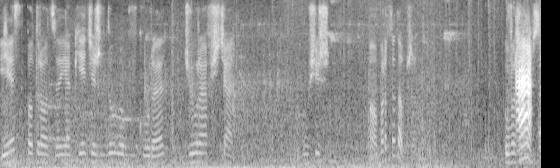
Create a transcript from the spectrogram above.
Jest po drodze, jak jedziesz w dół lub w górę, dziura w ścianie. Musisz... O, bardzo dobrze. Uważaj psy.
